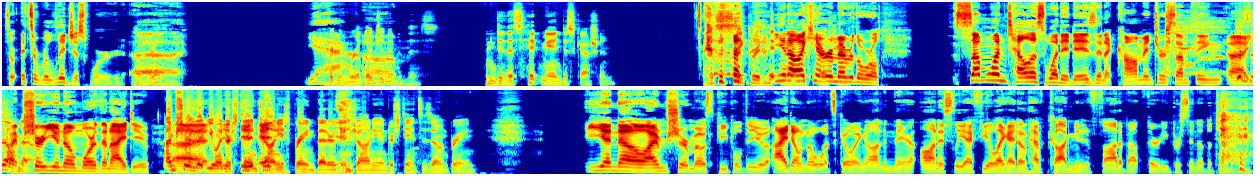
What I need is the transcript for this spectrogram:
it's a, it's a religious word. Oh, really? uh, yeah, Bringing religion um, into this, into this Hitman discussion. The sacred Hitman. you know, I can't remember the world. Someone tell us what it is in a comment or something. Uh, I'm know. sure you know more than I do. I'm sure Uh, that you understand it- it- Johnny's brain better than Johnny understands his own brain. Yeah, no, I'm sure most people do. I don't know what's going on in there. Honestly, I feel like I don't have cognitive thought about 30% of the time.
